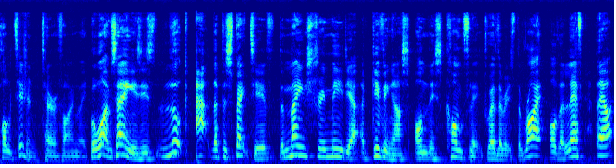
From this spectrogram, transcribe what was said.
politician, terrifyingly. But what I'm saying is, is look at the perspective the mainstream media are giving us on this conflict, whether it's the right or the left, they are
